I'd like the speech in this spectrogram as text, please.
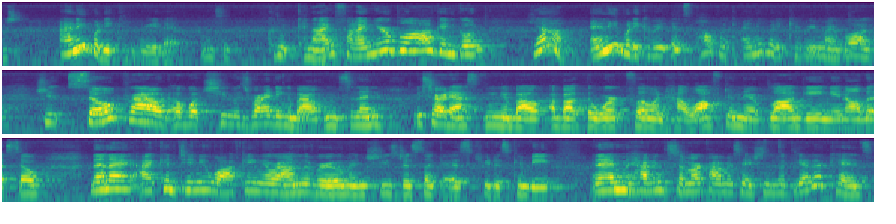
said, anybody can read it and i said can, can i find your blog and go yeah anybody can read it's public anybody can read my blog. She's so proud of what she was writing about and so then we started asking about about the workflow and how often they're blogging and all this. So then I, I continue walking around the room and she's just like as cute as can be. And i'm having similar conversations with the other kids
